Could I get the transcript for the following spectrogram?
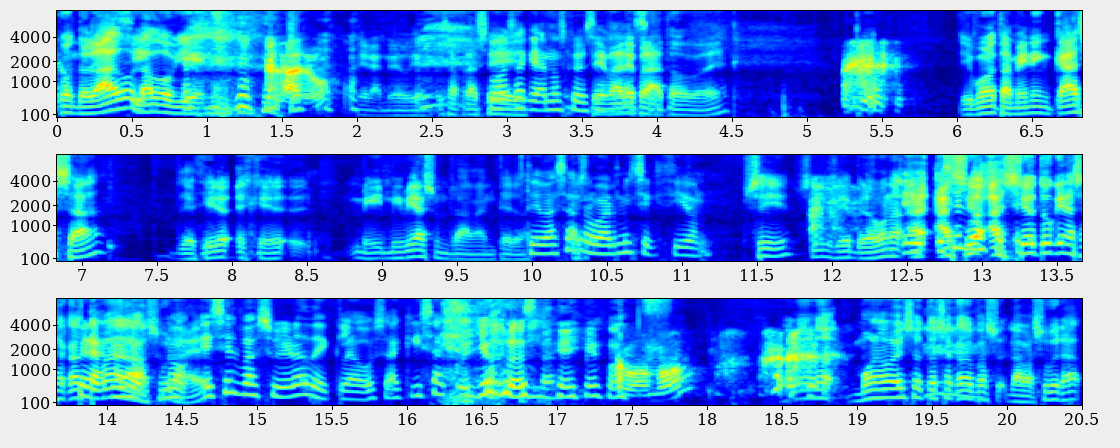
Cuando lo hago, Sí. lo hago bien. Claro. Esa frase Vamos a quedarnos con esa te vale frase. para todo, ¿eh? Y bueno, también en casa, decir, es que eh, mi, mi vida es un drama entero. Te vas a Es- robar mi sección. Sí, sí, sí, pero bueno, Eh, has sido, basu- has sido tú quien ha sacado Espera, el tema no, de la basura, no, ¿eh? es el basurero de Klaus. Aquí saco yo los temas. ¿Cómo? No, no, bueno, eso te ha sacado la basura.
